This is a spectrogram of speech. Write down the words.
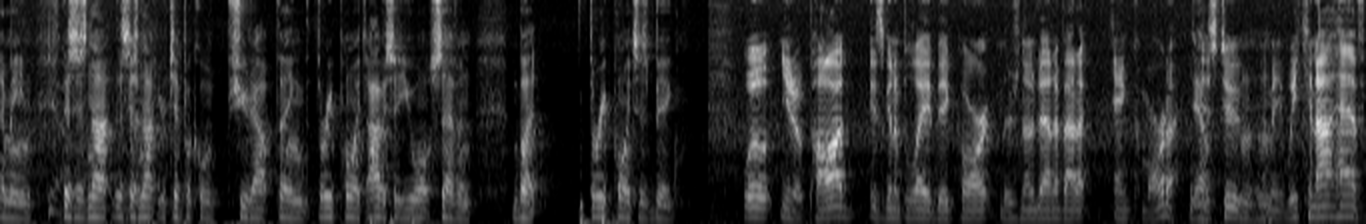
I mean, yeah. this is not this yeah. is not your typical shootout thing. Three points, obviously, you want seven, but three points is big. Well, you know, Pod is going to play a big part. There's no doubt about it, and Camarda yeah. is too. Mm-hmm. I mean, we cannot have.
